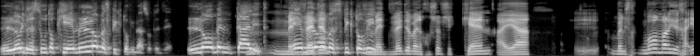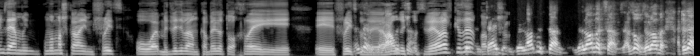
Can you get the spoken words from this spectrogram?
לא ידרסו אותו, כי הם לא מספיק טובים לעשות את זה. לא מנטלית, מדוודב, הם לא מספיק טובים. מדוודב, אני חושב שכן היה, במשחק, בוא נגיד לך, אם זה היה כמו מה שקרה עם פריץ, או מדוודב היה מקבל אותו אחרי אה, פריץ כזה, לא ראונד שעות וערב כזה. זה לא המצב, זה לא המצב, זה עזוב, זה לא המצב. אתה יודע,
